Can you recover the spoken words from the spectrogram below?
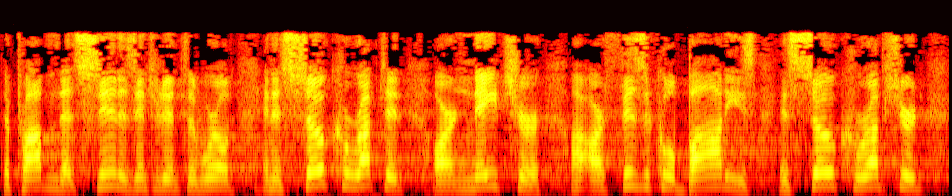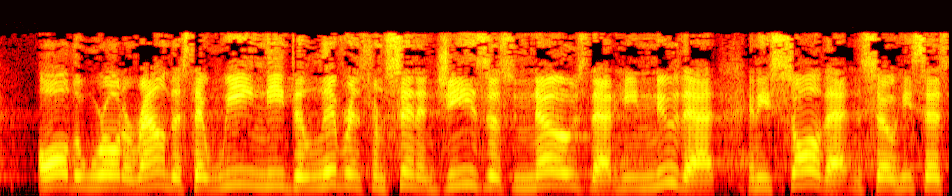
The problem that sin has entered into the world and has so corrupted our nature, our physical bodies, is so corrupted all the world around us that we need deliverance from sin. And Jesus knows that. He knew that and he saw that. And so he says,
